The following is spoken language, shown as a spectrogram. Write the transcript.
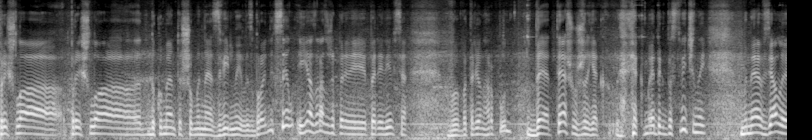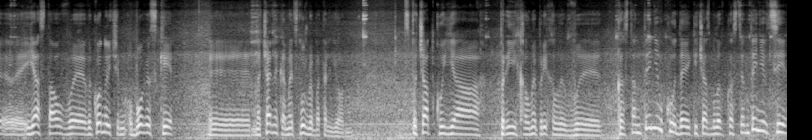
Прийшла, прийшла документи, що мене звільнили з Збройних сил, і я зразу ж пере- перевівся в батальйон Гарпун, де теж уже як, як медик досвідчений, мене взяли, і я став е, виконуючим обов'язки е, начальника медслужби батальйону. Спочатку я приїхав, ми приїхали в Константинівку, деякий час були в Константинівці,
